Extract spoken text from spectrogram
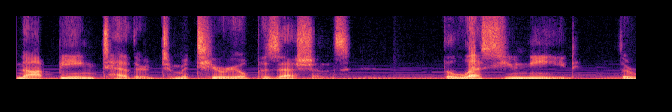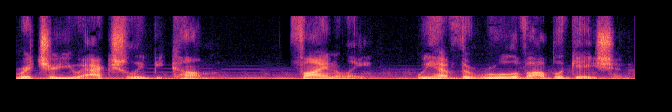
not being tethered to material possessions. The less you need, the richer you actually become. Finally, we have the rule of obligation.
